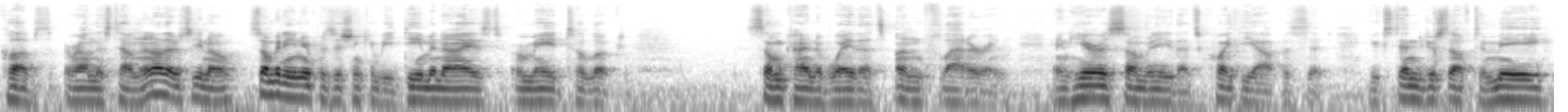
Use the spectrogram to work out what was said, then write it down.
clubs around this town and others, you know, somebody in your position can be demonized or made to look some kind of way that's unflattering. And here is somebody that's quite the opposite. You extended yourself to me,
